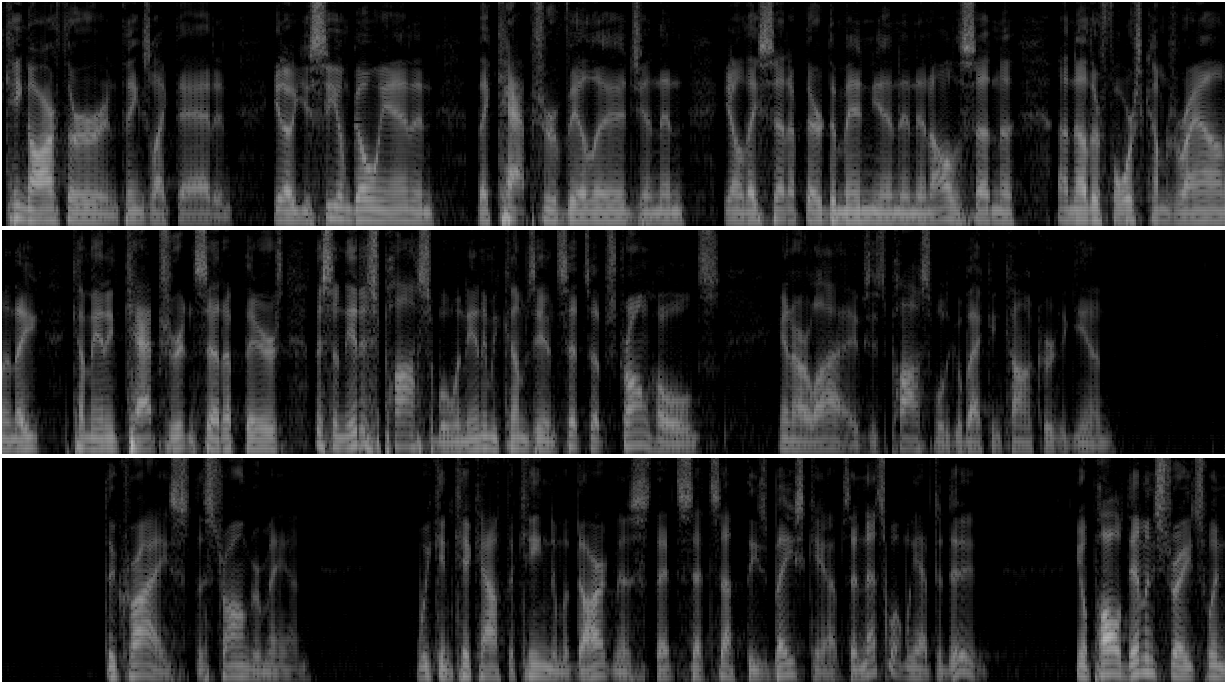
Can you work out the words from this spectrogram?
King Arthur and things like that. And, you know, you see them go in and they capture a village and then, you know, they set up their dominion and then all of a sudden a, another force comes around and they come in and capture it and set up theirs. Listen, it is possible when the enemy comes in, sets up strongholds in our lives, it's possible to go back and conquer it again. Through Christ, the stronger man, we can kick out the kingdom of darkness that sets up these base camps, and that's what we have to do. You know, Paul demonstrates when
